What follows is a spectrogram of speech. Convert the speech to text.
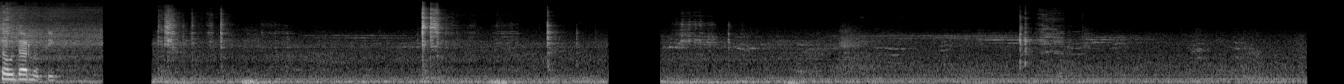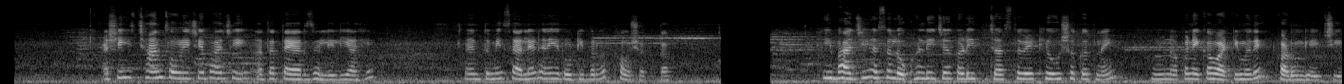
चवदार होती. अशी ही छान चवळीची भाजी आता तयार झालेली आहे. आणि तुम्ही सॅलेड आणि रोटीबरोबर खाऊ शकता. ही भाजी असं लोखंडीच्या कडीत जास्त वेळ ठेवू शकत नाही. म्हणून आपण एका वाटीमध्ये काढून घ्यायची.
